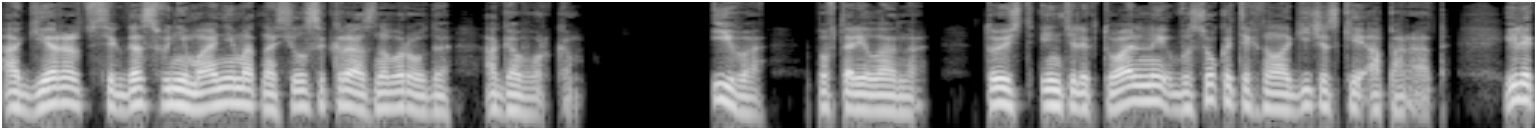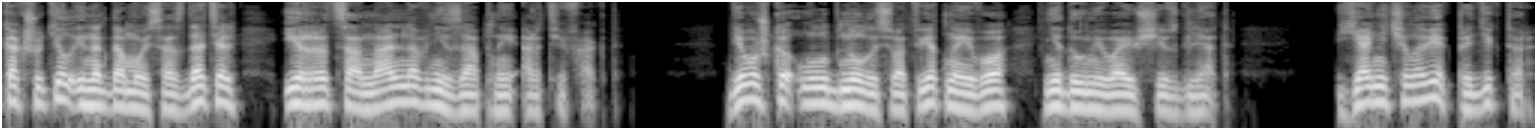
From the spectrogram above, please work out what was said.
А Герард всегда с вниманием относился к разного рода оговоркам. Ива, повторила она. То есть интеллектуальный высокотехнологический аппарат, или, как шутил иногда мой создатель, иррационально внезапный артефакт. Девушка улыбнулась в ответ на его недоумевающий взгляд. «Я не человек, предиктор.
